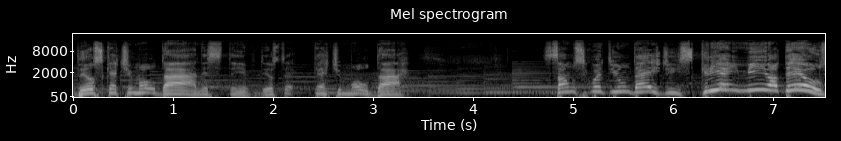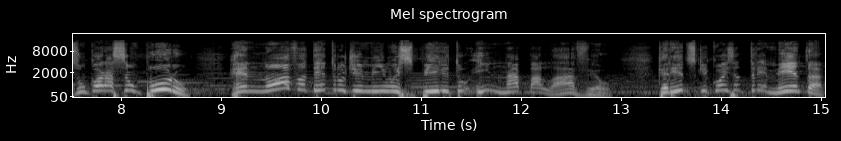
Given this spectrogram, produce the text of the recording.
Deus quer te moldar nesse tempo, Deus quer te moldar. Salmo 51, 10 diz: Cria em mim, ó Deus, um coração puro renova dentro de mim um espírito inabalável. Queridos, que coisa tremenda.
